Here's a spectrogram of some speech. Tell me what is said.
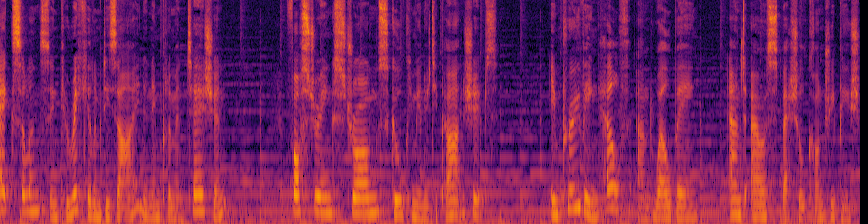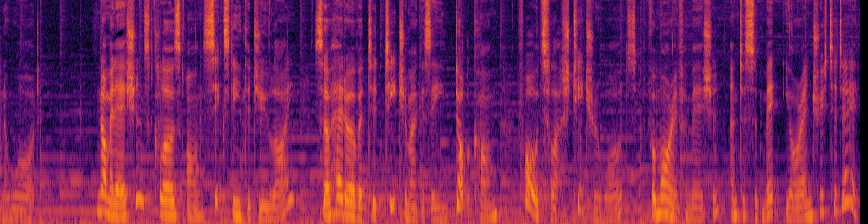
Excellence in Curriculum Design and Implementation, Fostering Strong School Community Partnerships, Improving Health and well-being, and our Special Contribution Award. Nominations close on 16th of July, so head over to teachermagazine.com forward slash teacher awards for more information and to submit your entry today.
